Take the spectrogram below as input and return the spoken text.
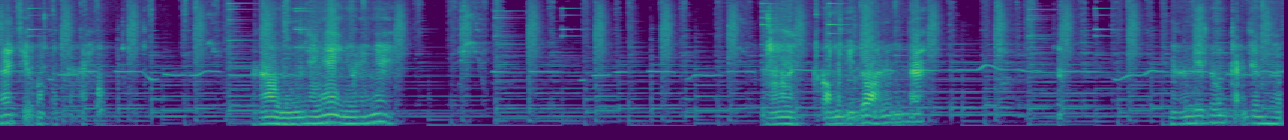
Hai chịu còn một cái. Nào, mình nhanh ngay, như thế ngay. Rồi, còn một ít đòn nữa chúng ta? Nó đi luôn cạnh trường hợp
